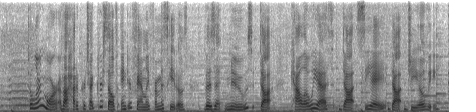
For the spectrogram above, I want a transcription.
To learn more about how to protect yourself and your family from mosquitoes, visit news.caloes.ca.gov.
